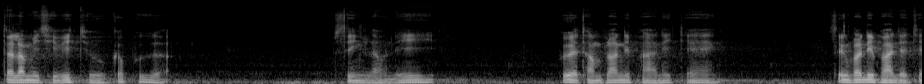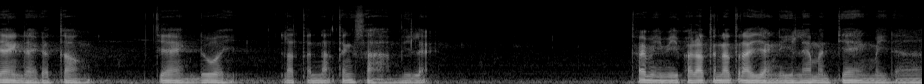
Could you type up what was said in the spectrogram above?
แต่เรามีชีวิตอยู่ก็เพื่อ สิ่งเหล่านี้ เพื่อทำพระนิพพานให้แจ้ง ซึ่งพระนิพพานจะแจ้งได้ก็ต้อง แจ้งด้วยรัตนะทั้งสามนี่แหละ ถ้าไม่มีพระรัตนตรัยอย่างนี้แล้วมันแจ้งไม่ได้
